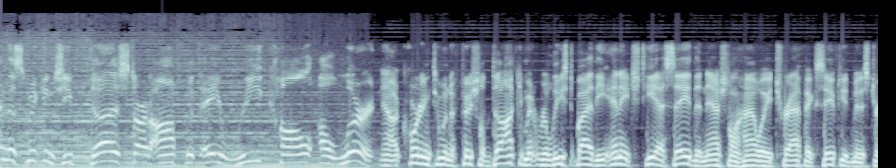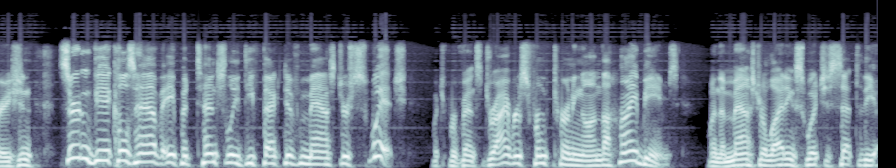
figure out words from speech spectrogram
And this week in Jeep does start off with a recall alert. Now, according to an official document released by the NHTSA, the National Highway Traffic Safety Administration, certain vehicles have a potentially defective master switch, which prevents drivers from turning on the high beams. When the master lighting switch is set to the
